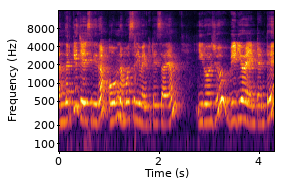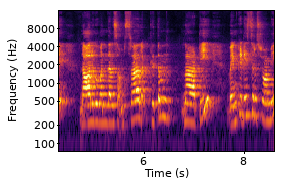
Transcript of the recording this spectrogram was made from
అందరికీ జై శ్రీరామ్. ఓం నమో శ్రీ వెంకటేశాయ. ఈరోజు వీడియో ఏంటంటే నాలుగు వందల సంవత్సరాల క్రితం నాటి వెంకటేశ్వర స్వామి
